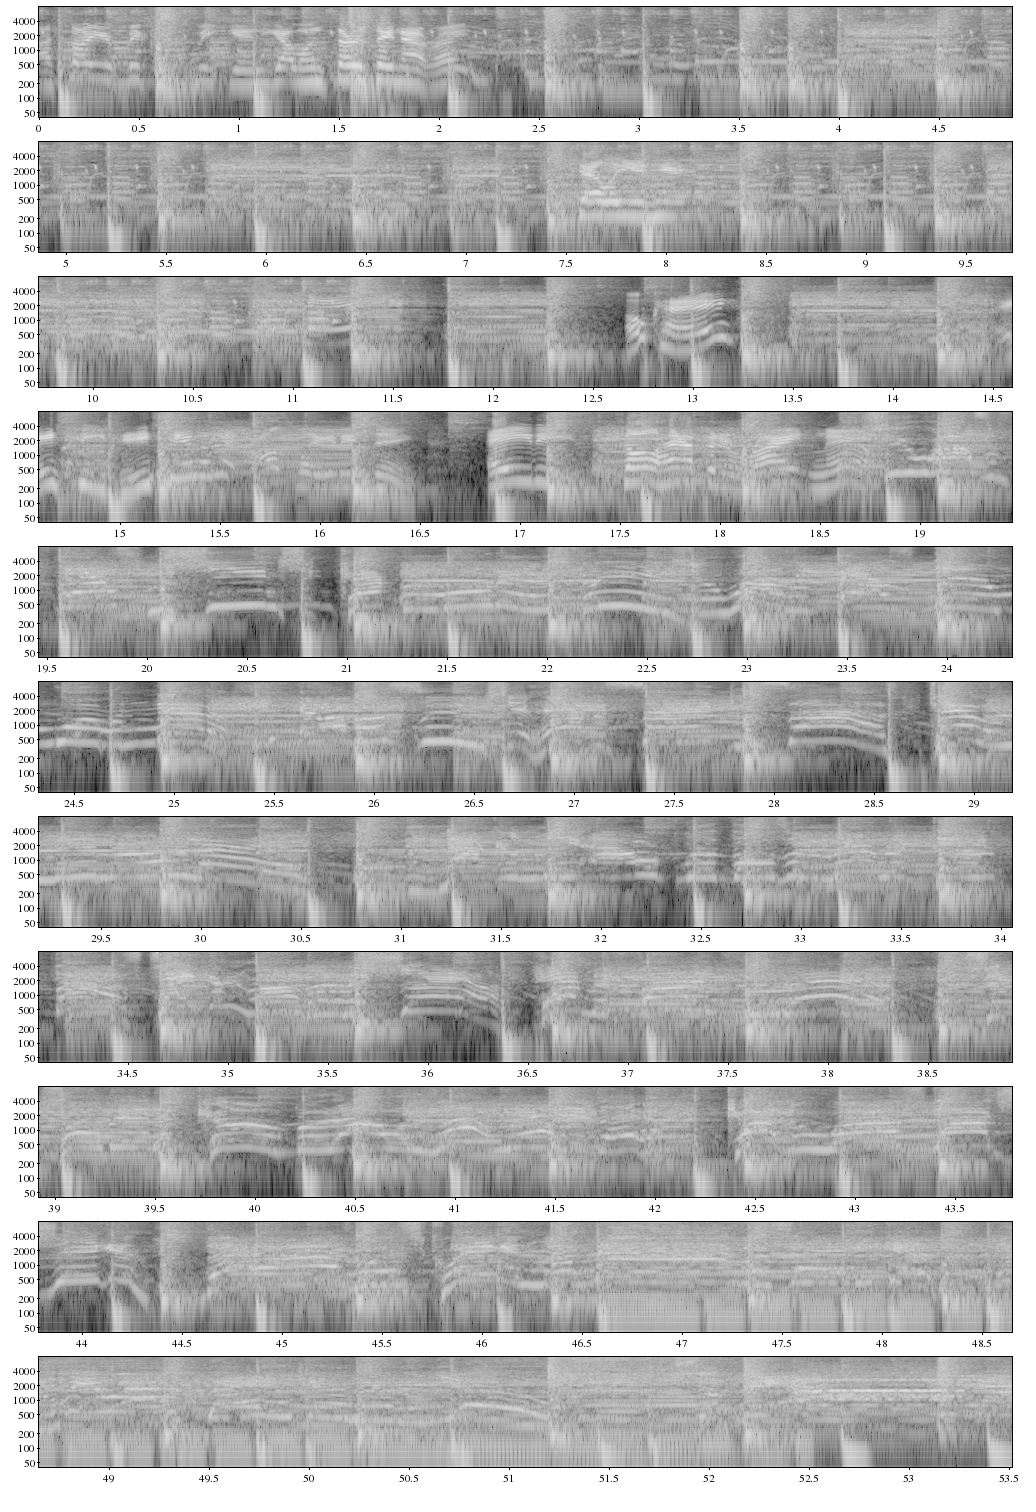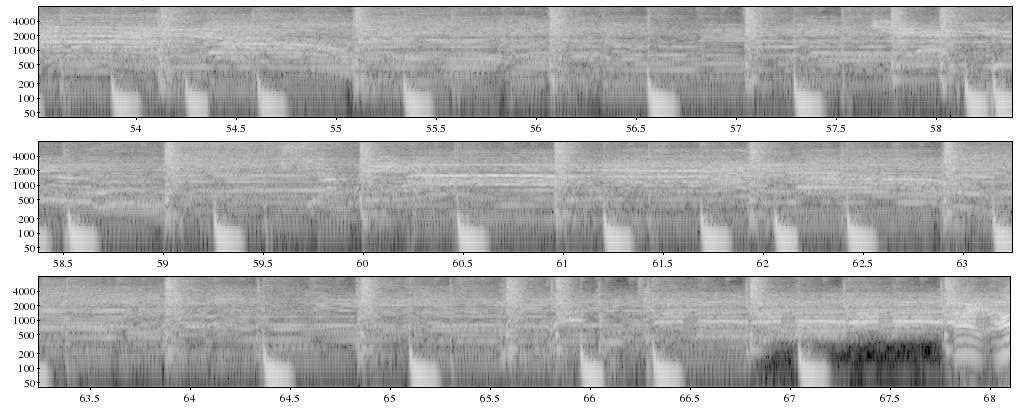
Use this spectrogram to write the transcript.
I saw your mix this weekend. You got one Thursday night, right? Kelly in here. Okay. ACDC in it? I'll play anything. 80s. It's all happening right now.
